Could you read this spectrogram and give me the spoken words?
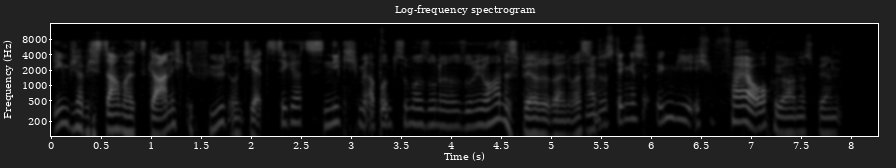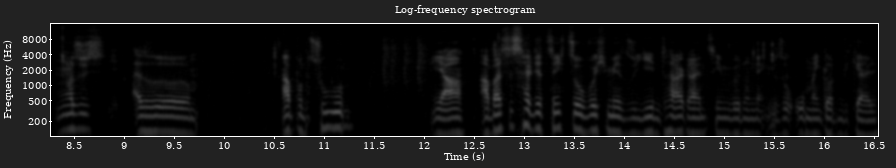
irgendwie habe ich es damals gar nicht gefühlt. Und jetzt, Digga, sneak ich mir ab und zu mal so eine, so eine Johannisbeere rein, weißt Ja, du? das Ding ist irgendwie, ich feiere auch Johannisbeeren. Also ich, also ab und zu, ja, aber es ist halt jetzt nicht so, wo ich mir so jeden Tag reinziehen würde und denke mir so, oh mein Gott, wie geil.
